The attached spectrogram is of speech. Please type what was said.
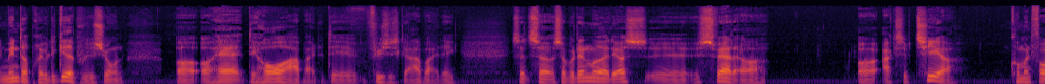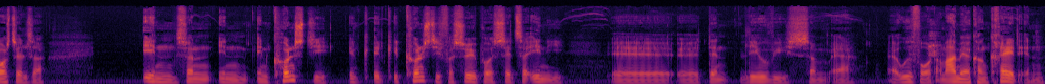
en mindre privilegeret position, at, at have det hårde arbejde, det fysiske arbejde. Ikke? Så, så, så på den måde er det også øh, svært at, at acceptere, kunne man forestille sig, en, sådan en, en kunstig, et, et, et kunstigt forsøg på at sætte sig ind i øh, øh, den levevis, som er, er udfordret meget mere konkret end,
